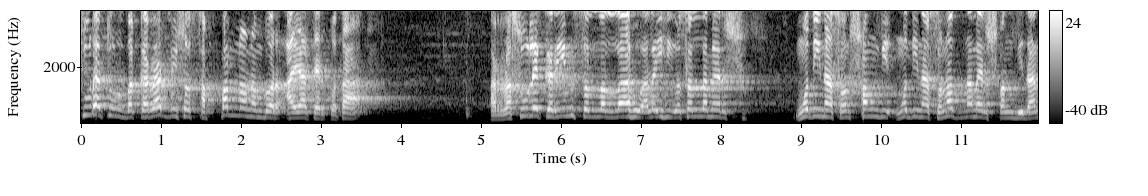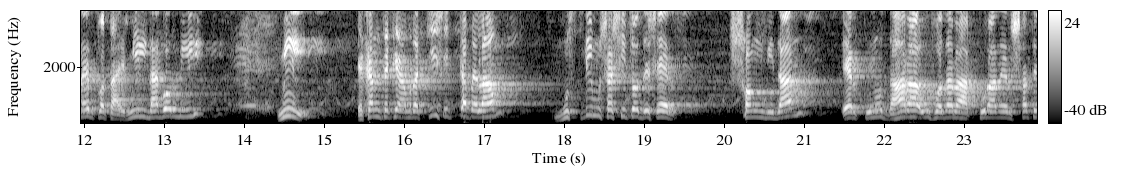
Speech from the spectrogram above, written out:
সুরাতুল বাকারার দুইশো ছাপ্পান্ন নম্বর আয়াতের কথা আর রাসুল করিম সাল্লাল্লাহু আলাইহি ওসাল্লামের মদিনা মদিনা সনদ নামের সংবিধানের কথায় মিল নাগর মিল? মিল। এখান থেকে আমরা কি শিক্ষা পেলাম? মুসলিম শাসিত দেশের সংবিধান এর কোনো ধারা উপধারা কোরআনের সাথে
